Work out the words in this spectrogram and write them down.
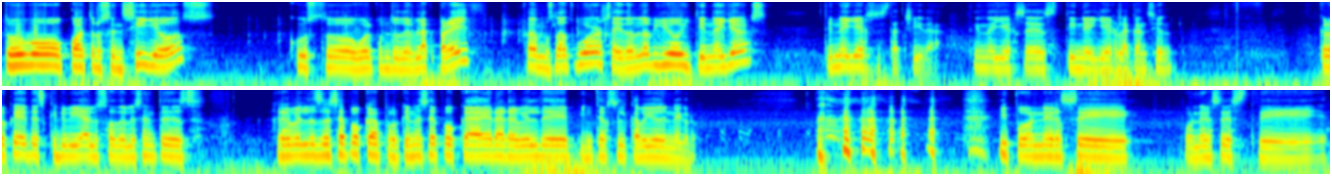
Tuvo cuatro sencillos. Justo Welcome to the Black Parade. Famous Last Wars, I Don't Love You y Teenagers. Teenagers está chida. Teenagers es Teenager la canción. Creo que describía a los adolescentes rebeldes de esa época porque en esa época era rebelde pintarse el cabello de negro. y ponerse ponerse este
